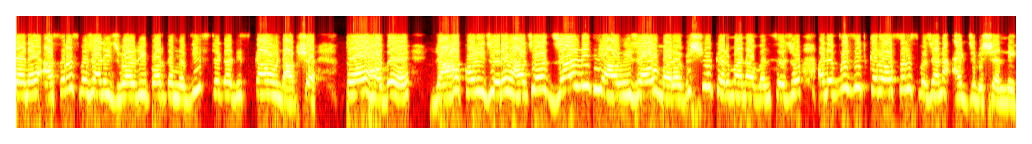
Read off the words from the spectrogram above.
બેને આ સરસ મજાની જ્વેલરી પર તમને વીસ ટકા ડિસ્કાઉન્ટ આપશે. તો હવે ગ્રાહકોની જોડે હાજો, જલ્દીથી આવી જાઓ મારા વિશ્વકર્માના વંશજો અને વિઝિટ કરો સરસ મજાના એક્ઝિબિશનની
